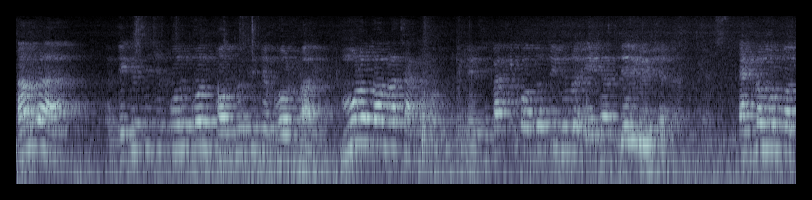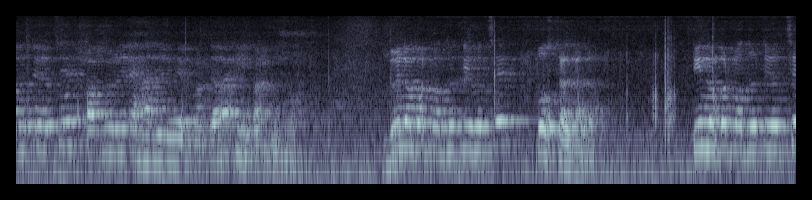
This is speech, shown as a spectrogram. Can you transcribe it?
আমরা দেখেছি যে কোন কোন পদ্ধতিতে ভোট হয়। মূলত আমরা চারটা পদ্ধতি পেয়েছি বাকি পদ্ধতিগুলো এটার ডেরিভেশন এক নম্বর পদ্ধতি হচ্ছে সশরীরে হাজির হয়ে ভোট দেওয়া ইন পার্সন দুই নম্বর পদ্ধতি হচ্ছে পোস্টাল ব্যালট তিন নম্বর পদ্ধতি হচ্ছে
